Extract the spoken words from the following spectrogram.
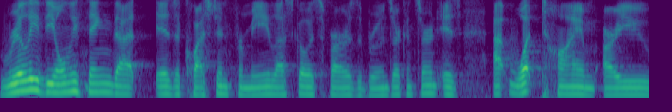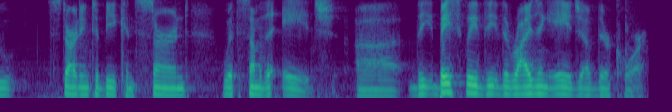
Really, the only thing that is a question for me, let's as far as the Bruins are concerned, is at what time are you starting to be concerned with some of the age, uh, the basically the the rising age of their core.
